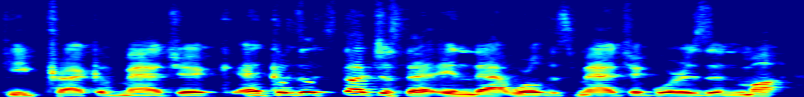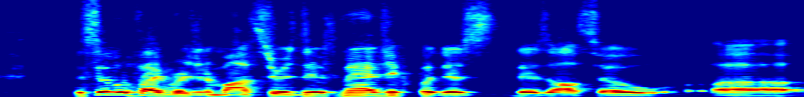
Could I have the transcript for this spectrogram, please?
keep track of magic, and because it's not just that in that world it's magic, whereas in Mo- the simplified version of Monster is there's magic, but there's there's also uh,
